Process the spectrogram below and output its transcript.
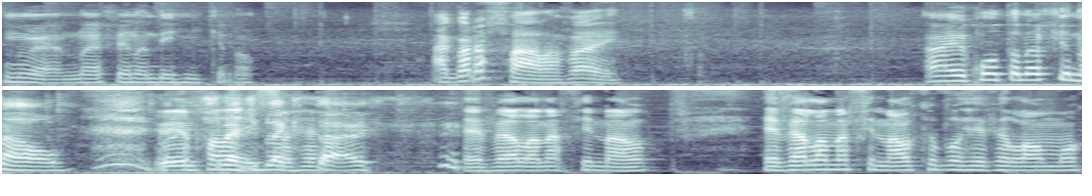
não é, não é Fernando Henrique, não. Agora fala, vai. Ah, eu conto na final. Eu ia falar de isso. Black Tie. Revela na final. Revela na final que eu vou revelar uma-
